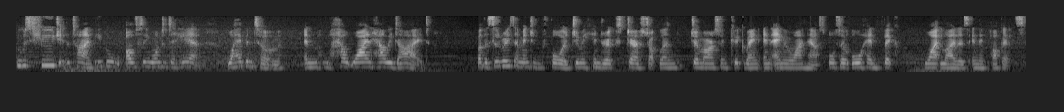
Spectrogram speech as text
He was huge at the time. People obviously wanted to hear what happened to him and how, why and how he died. But the celebrities I mentioned before, Jimi Hendrix, Janis Joplin, Jim Morrison, Kurt Cobain, and Amy Winehouse, also all had big white lighters in their pockets.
